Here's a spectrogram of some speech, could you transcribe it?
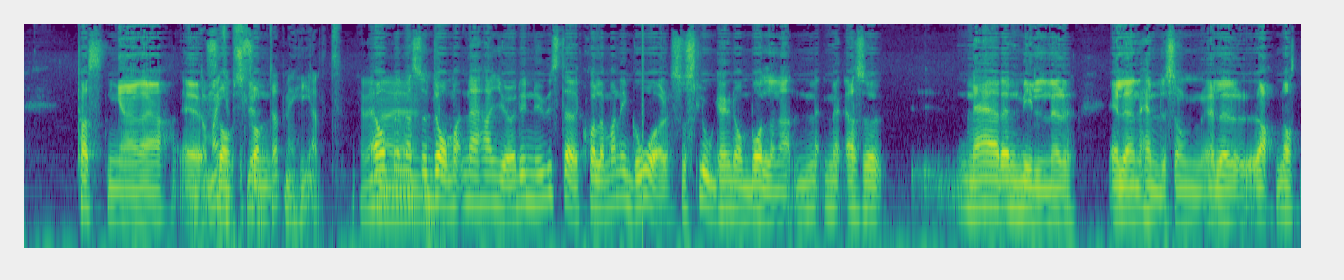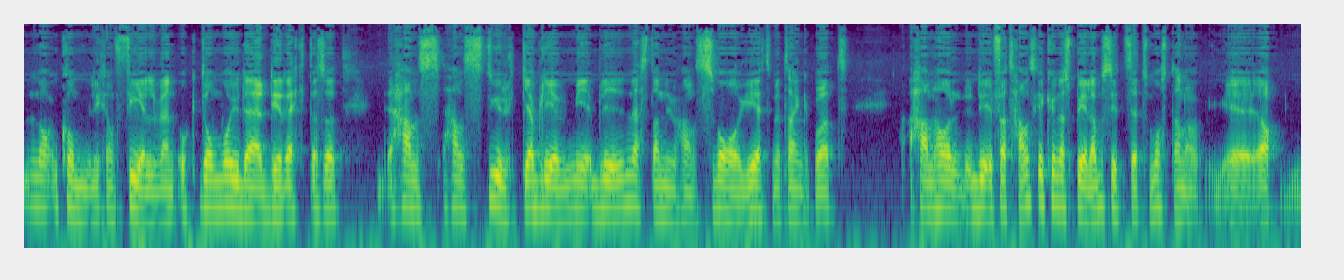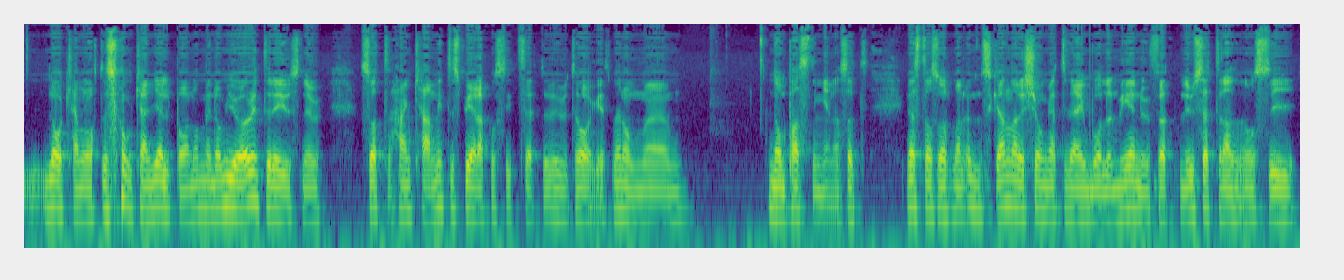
passningarna. Eh, de har från, typ slutat med helt. ja men alltså de, när han gör det nu istället. Kollar man igår så slog han ju de bollarna. Alltså när en Milner eller en Henderson eller ja, något, något kom liksom felvänd och de var ju där direkt. Alltså hans, hans styrka blev, blir nästan nu hans svaghet med tanke på att han har, för att han ska kunna spela på sitt sätt så måste han ha eh, ja, lagkamrater som kan hjälpa honom. Men de gör inte det just nu. Så att han kan inte spela på sitt sätt överhuvudtaget med de, eh, de passningarna. Så att, nästan så att man önskar att han hade tjongat iväg bollen mer nu för att nu sätter han oss i,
